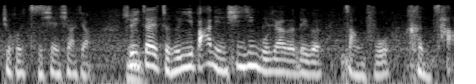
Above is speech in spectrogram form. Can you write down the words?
就会直线下降。所以在整个一八年，新兴国家的那个涨幅很差。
